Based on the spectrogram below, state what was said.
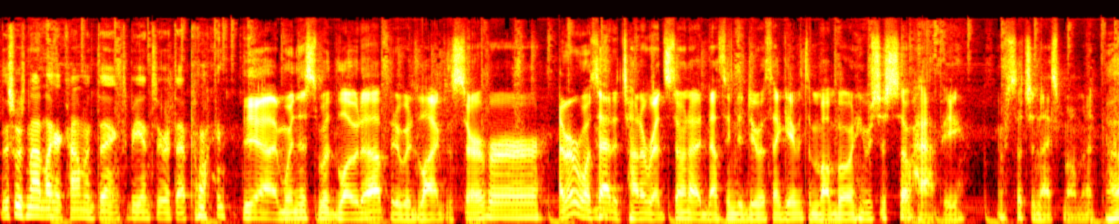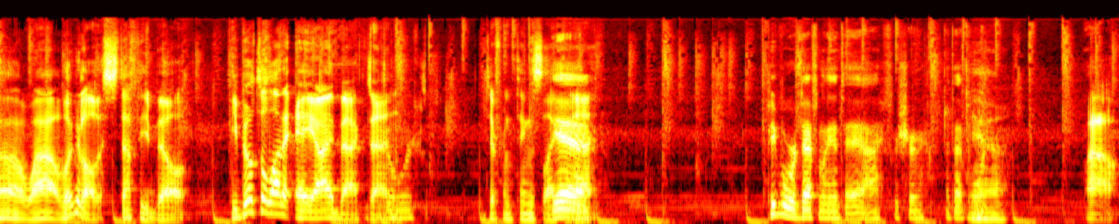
this was not like a common thing to be into at that point. Yeah, and when this would load up, it would lag the server. I remember once I had a ton of redstone I had nothing to do with. I gave it to Mumbo, and he was just so happy. It was such a nice moment. Oh wow, look at all the stuff he built. He built a lot of AI back then. Different things like Yeah. that. People were definitely into AI for sure at that point. Yeah. Wow.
